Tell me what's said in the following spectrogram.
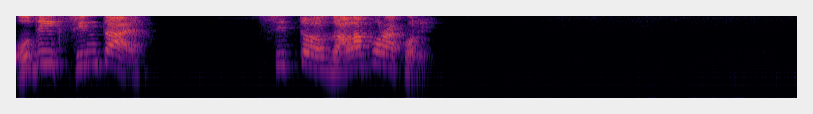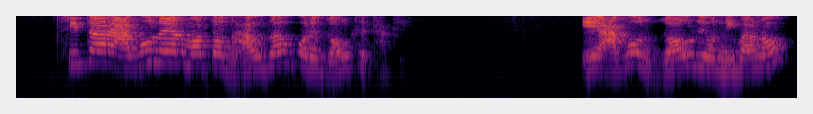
অধিক চিন্তায় চিত্ত জ্বালাপোড়া করে। সীতার আগুনের মতো ধাউ ধাউ করে জ্বলতে থাকে। এ আগুন জল দিয়েও নিবানো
